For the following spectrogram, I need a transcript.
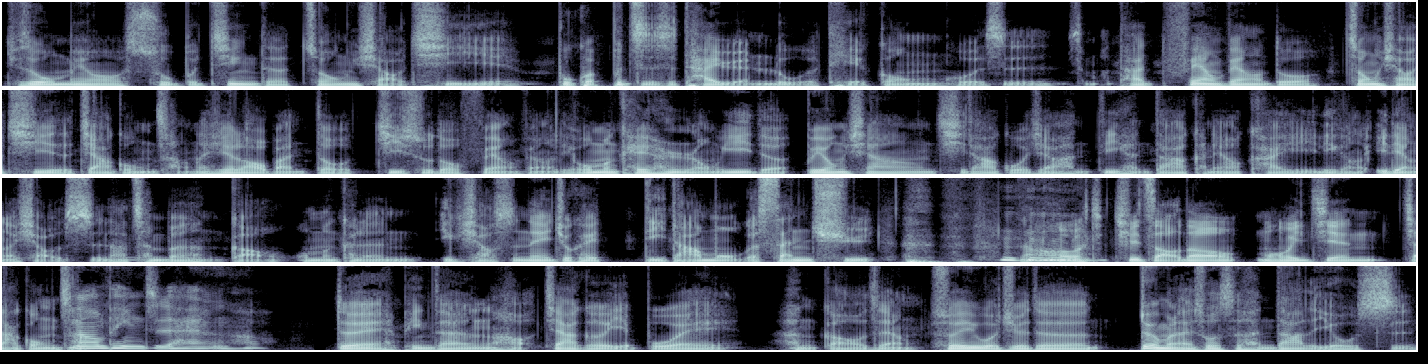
就是我们有数不尽的中小企业，不管不只是太原路的铁工或者是什么，它非常非常多中小企业的加工厂，那些老板都技术都非常非常厉害。我们可以很容易的，不用像其他国家很低很大，可能要开一两一两个小时，那成本很高。我们可能一个小时内就可以抵达某个山区，然后 去找到某一间加工厂，然后品质还很好，对，品质很好，价格也不会很高，这样。所以我觉得对我们来说是很大的优势。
